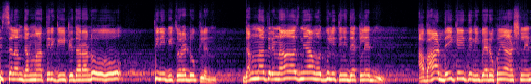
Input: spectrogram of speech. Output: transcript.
ইসালাম জান্নাতের গেইটে দাঁড়ানো তিনি ভিতরে ঢুকলেন। জান্নাতের নাজ নিয়ামতগুলি তিনি দেখলেন। আবার দেইকেই তিনি বের হয়ে আসলেন।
